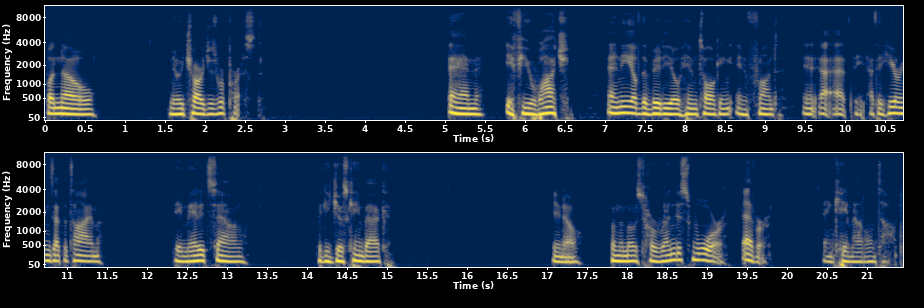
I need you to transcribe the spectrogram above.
But no, no charges were pressed. And if you watch any of the video, him talking in front at the, at the hearings at the time, they made it sound like he just came back, you know, from the most horrendous war ever and came out on top.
